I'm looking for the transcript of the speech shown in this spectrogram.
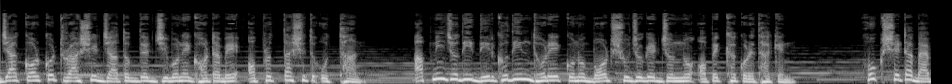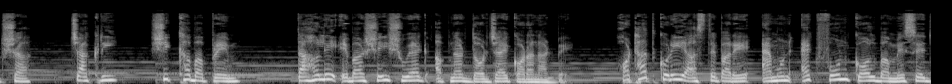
যা কর্কট রাশির জাতকদের জীবনে ঘটাবে অপ্রত্যাশিত উত্থান। আপনি যদি দীর্ঘদিন ধরে কোনো বড় সুযোগের জন্য অপেক্ষা করে থাকেন হোক সেটা ব্যবসা, চাকরি, শিক্ষা বা প্রেম, তাহলে এবার সেই সুয়াগ আপনার দরজায় করা নাড়বে। হঠাৎ করেই আসতে পারে এমন এক ফোন কল বা মেসেজ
